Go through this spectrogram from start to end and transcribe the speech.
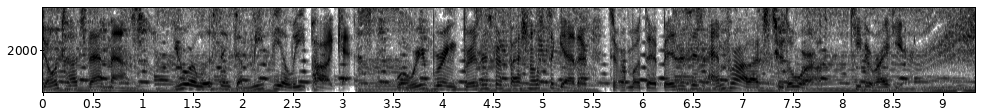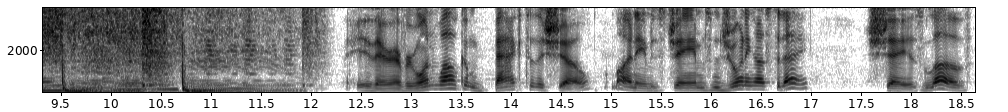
Don't touch that mouse. You are listening to Meet the Elite Podcast, where we bring business professionals together to promote their businesses and products to the world. Keep it right here. Hey there, everyone. Welcome back to the show. My name is James, and joining us today, Shae is Love,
